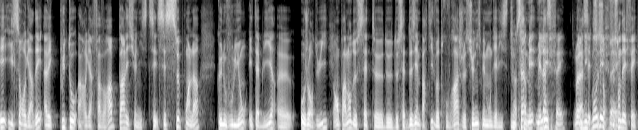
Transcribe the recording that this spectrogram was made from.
et ils sont regardés avec plutôt un regard favorable par les sionistes. C'est ce point-là que nous voulions établir euh, aujourd'hui en parlant de cette, de, de, cette deuxième partie de votre ouvrage Sionisme et mondialisme. Ça, ça, mais, mais là, des faits. Voilà, ce, sont, ce sont des faits.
